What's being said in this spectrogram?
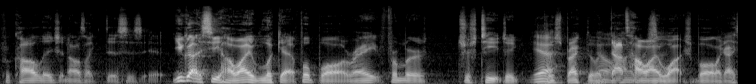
for college, and I was like, "This is it." You guys see how I look at football, right? From a strategic Yeah. perspective, like Oh, that's how I watch ball. Like I,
